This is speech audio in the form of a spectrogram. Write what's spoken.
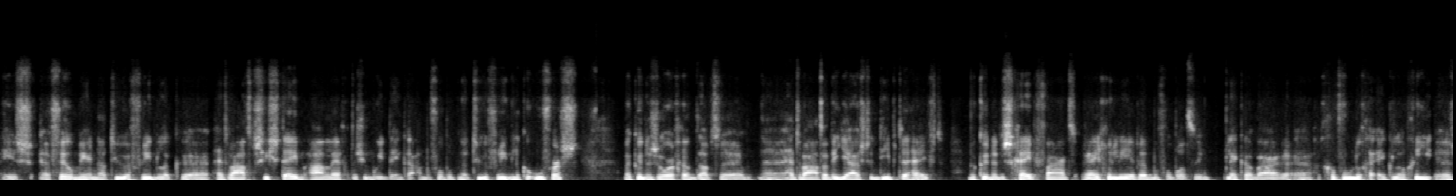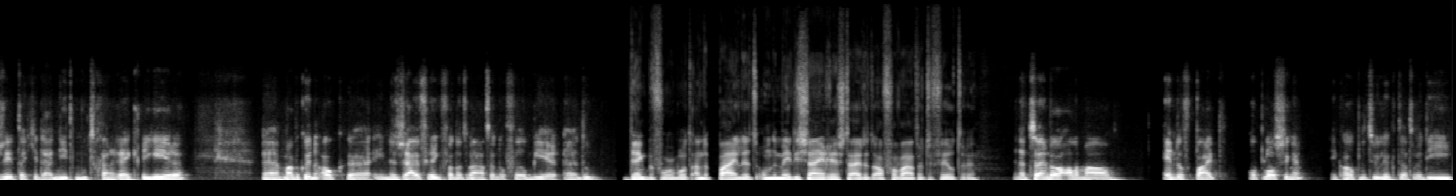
is veel meer natuurvriendelijk het watersysteem aanleggen. Dus je moet denken aan bijvoorbeeld natuurvriendelijke oevers. We kunnen zorgen dat het water de juiste diepte heeft. We kunnen de scheepvaart reguleren, bijvoorbeeld in plekken waar gevoelige ecologie zit, dat je daar niet moet gaan recreëren. Maar we kunnen ook in de zuivering van het water nog veel meer doen. Denk bijvoorbeeld aan de pilot om de medicijnresten uit het afvalwater te filteren. En dat zijn wel allemaal end-of-pipe oplossingen. Ik hoop natuurlijk dat we die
